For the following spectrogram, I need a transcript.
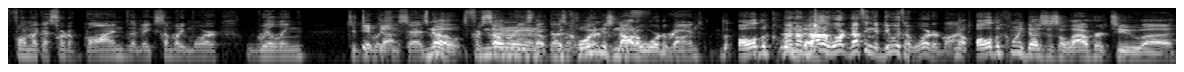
form like a sort of bond that makes somebody more willing to do It what she says? No, but for no, some no, no, reason no, it doesn't. The coin work is not a with warder Rand. bond. The- All the coin No, no, does, not a ward. Nothing to do with a warder bond. No, all the coin does is allow her to uh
